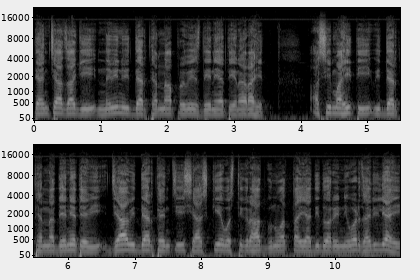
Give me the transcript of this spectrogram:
त्यांच्या जागी नवीन विद्यार्थ्यांना प्रवेश देण्यात येणार आहेत. अशी माहिती विद्यार्थ्यांना देण्यात यावी. ज्या विद्यार्थ्यांची शासकीय वसतिगृहात गुणवत्ता यादीद्वारे निवड झालेली आहे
